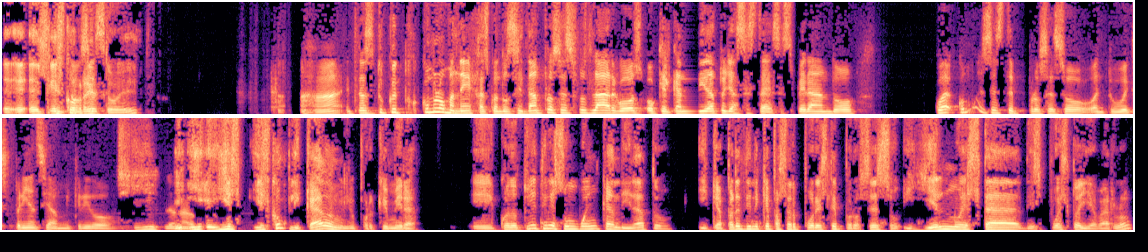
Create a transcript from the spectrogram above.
es, es Entonces, correcto, ¿eh? Ajá. Entonces, ¿tú cómo lo manejas cuando se dan procesos largos o que el candidato ya se está desesperando? ¿Cómo es este proceso en tu experiencia, mi querido? Sí, y, y, es, y, es, complicado, Emilio, porque mira, eh, cuando tú ya tienes un buen candidato y que aparte tiene que pasar por este proceso y él no está dispuesto a llevarlo,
